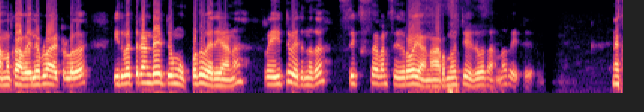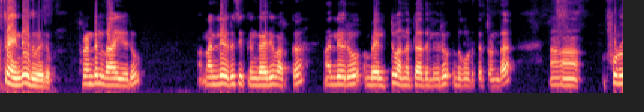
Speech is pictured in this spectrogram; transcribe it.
നമുക്ക് അവൈലബിൾ ആയിട്ടുള്ളത് ഇരുപത്തിരണ്ട് ടു മുപ്പത് വരെയാണ്. റേറ്റ് വരുന്നത് സിക്സ് സെവൻ സീറോയാണ് അറുന്നൂറ്റി എഴുപതാണ് റേറ്റ് വരുന്നത്. നെക്സ്റ്റ് അതിന്റെ ഇത് വരും. ഫ്രണ്ടിൽ ഇതാ ഈ ഒരു നല്ലൊരു ചിക്കൻ കാരി വർക്ക് നല്ലൊരു ബെൽറ്റ് വന്നിട്ട് അതിലൊരു ഇത് കൊടുത്തിട്ടുണ്ട്. ഫുൾ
